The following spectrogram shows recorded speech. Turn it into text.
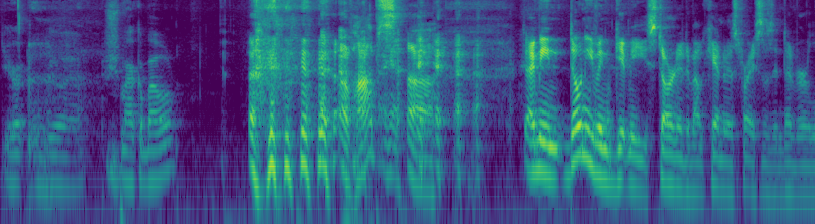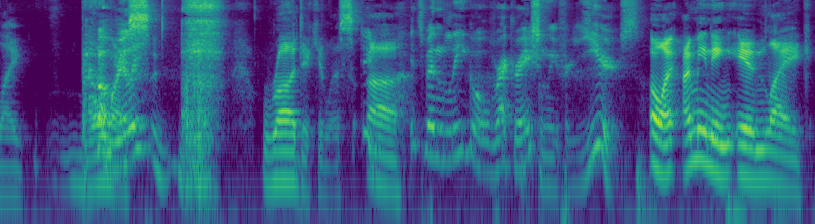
You're, you're a schmarkable. of hops. Uh, I mean, don't even get me started about cannabis prices in Denver. Like, Oh, my really? ridiculous. Uh, It's been legal recreationally for years. oh, I, I'm meaning in like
